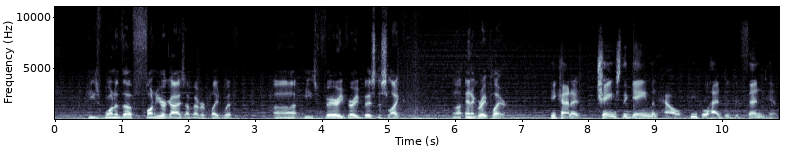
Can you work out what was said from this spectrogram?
He's one of the funnier guys I've ever played with. Uh, he's very, very businesslike uh, and a great player. He kind of changed the game and how people had to defend him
